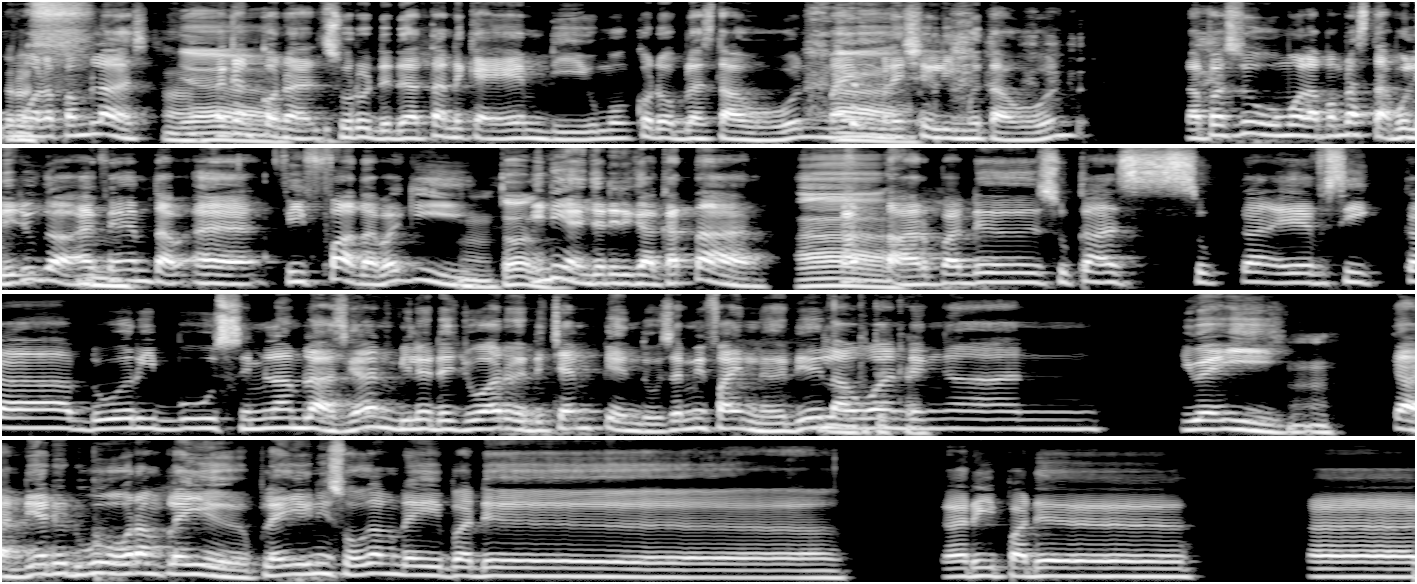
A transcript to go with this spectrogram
umur Terus. 18. Ha. Ya. Takkan kau nak suruh dia datang dekat AMD, umur kau 12 tahun, main Ha. Malaysia 5 tahun. Lepas tu umur 18 tak boleh juga. Hmm. FAM tak, eh, FIFA tak bagi. Hmm. Betul. Ini yang jadi dekat Qatar. Ah. Qatar pada sukan sukan AFC Cup 2019 kan bila dia juara dia champion tu semi final dia Hmm, lawan betul kan. dengan UAE Mm-mm. kan dia ada dua orang player player ni seorang daripada daripada uh,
